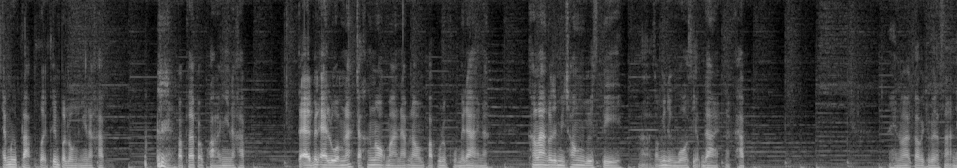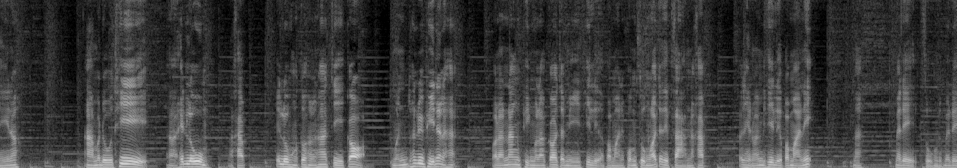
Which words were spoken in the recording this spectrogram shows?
ใช้มือปรับเปิดขึ้นเปิดลงอย่างนี้นะครับ ปรับซ้ายปรับขวาอย่างนี้นะครับ แต่แอร์เป็นแอร์รวมนะจากข้างนอกมานะเราปรับอุณหภูมิไม่ได้นะ ข้างล่างก็จะมีช่อง USB อ่า2.1โวลต์เสียบได้นะครับ เห็นว่าก็จะเป็นลักษณะนี้เนาะามาดูที่เฮด room นะครับเฮด room ของตัว 5G ก็เหมือน HVP เนี่ยนะฮะ เวลานั่งพิงมาแล้วก็จะมีที่เหลือประมาณนี้ผมสูง 173 นะครับ ก็จะเห็นว่ามีที่เหลือประมาณนี้นะไม่ได้สูงหรือไม่ได้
